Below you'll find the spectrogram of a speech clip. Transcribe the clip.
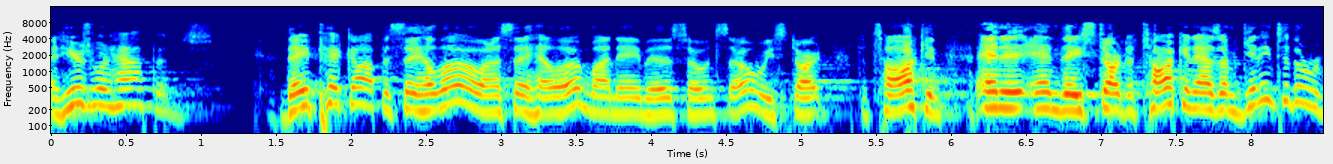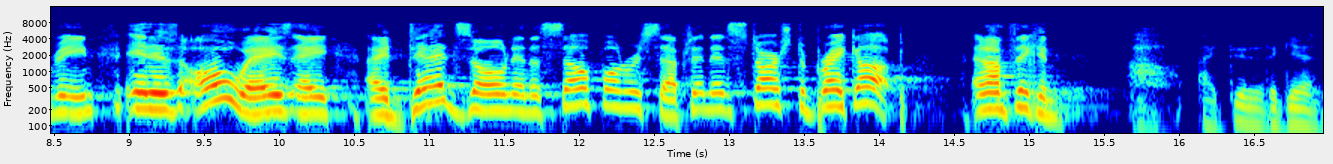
And here's what happens. They pick up and say hello, and I say hello. My name is so and so, and we start to talk, and and, it, and they start to talk. And as I'm getting to the ravine, it is always a a dead zone in the cell phone reception, and it starts to break up. And I'm thinking, oh, I did it again.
